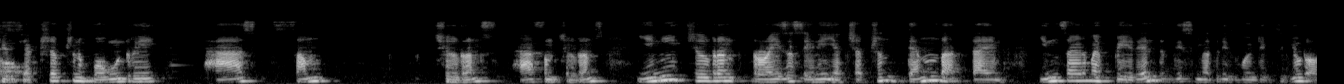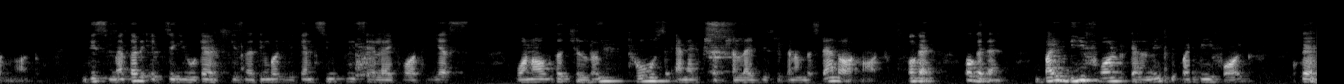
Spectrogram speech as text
This exception boundary has some children's has some children's. Any children raises any exception then that time inside my parent this method is going to execute or not. This method executed is nothing but you can simply say like what? Yes one of the children throws an exception like this you can understand or not. Okay okay then. By default tell me by default okay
